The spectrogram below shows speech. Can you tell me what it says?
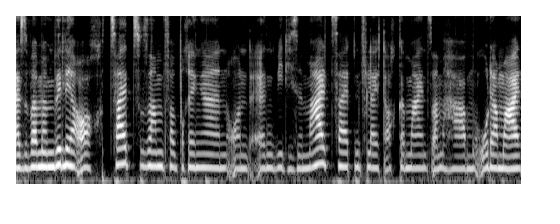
Also, weil man will ja auch Zeit zusammen verbringen und irgendwie diese Mahlzeiten vielleicht auch gemeinsam haben oder mal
